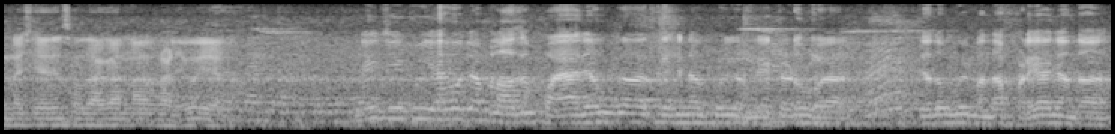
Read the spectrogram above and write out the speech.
ਨਸ਼ੇ ਦੇ ਸੌਦਾਗਰ ਨਾਲ ਰਲੇ ਹੋਏ ਆ? ਨਹੀਂ ਜੇ ਕੋਈ ਇਹੋ ਜਿਹਾ ਮੁਲਾਜ਼ਮ ਪਾਇਆ ਜਾਊਗਾ ਕਿਸੇ ਨਾਲ ਕੋਈ ਰਿਲੇਟਡ ਹੋਇਆ ਜਦੋਂ ਕੋਈ ਬੰਦਾ ਫੜਿਆ ਜਾਂਦਾ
